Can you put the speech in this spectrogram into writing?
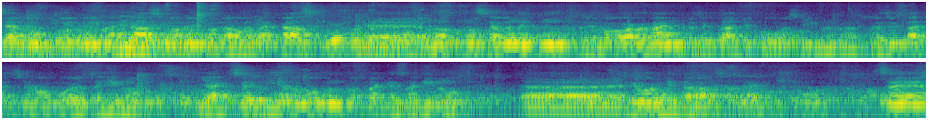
Це був бойовий наказ. Ми виконали наказ. Населений пункт Малорогань в результаті було звільнено. В результаті цього бою загинув як Сергій Анголенко, так і загинув Георгій Тарасов. Це,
